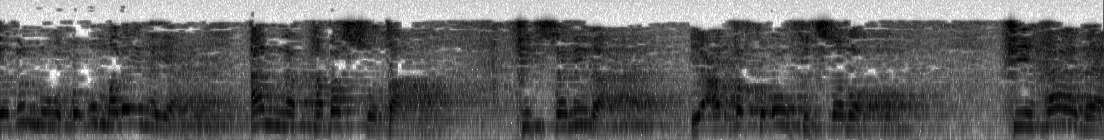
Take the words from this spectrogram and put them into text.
yadunnu wuxuu u malaynayaa anna tabasuta fidsanida yani qofka uu fidsado fii haada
